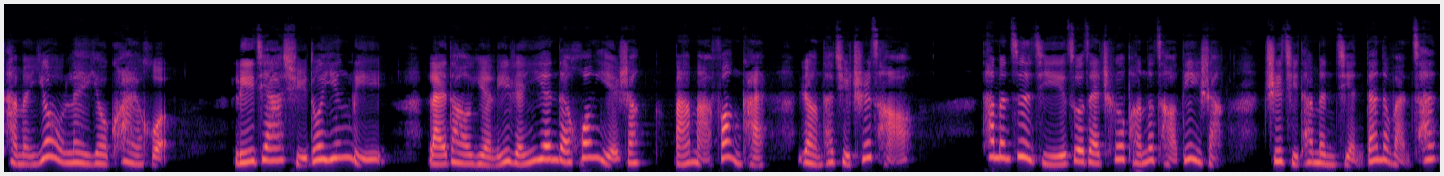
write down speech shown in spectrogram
他们又累又快活，离家许多英里，来到远离人烟的荒野上，把马放开，让它去吃草。他们自己坐在车旁的草地上，吃起他们简单的晚餐。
